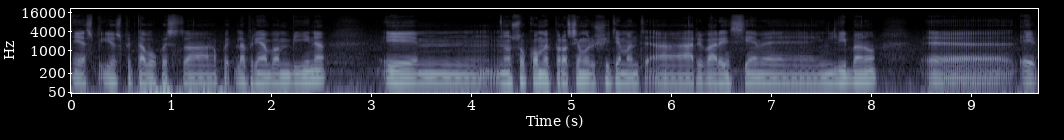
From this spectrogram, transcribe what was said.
e as- io aspettavo questa, que- la prima bambina e mm, non so come però siamo riusciti a, mant- a arrivare insieme in Libano eh, e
